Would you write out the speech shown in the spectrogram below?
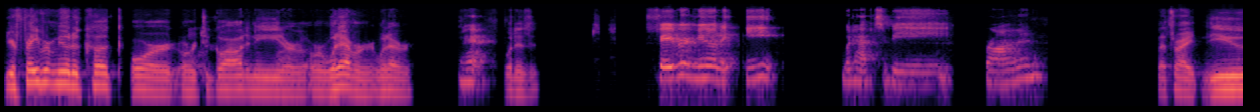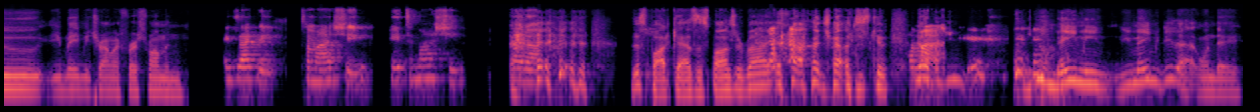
your favorite meal to cook or or to go out and eat or or whatever, whatever. Okay. What is it? Favorite meal to eat would have to be ramen. That's right. You you made me try my first ramen. Exactly. Tamashi. Hey, Tamashi. But, this podcast is sponsored by. I'm just kidding. No, you, you made me. You made me do that one day.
